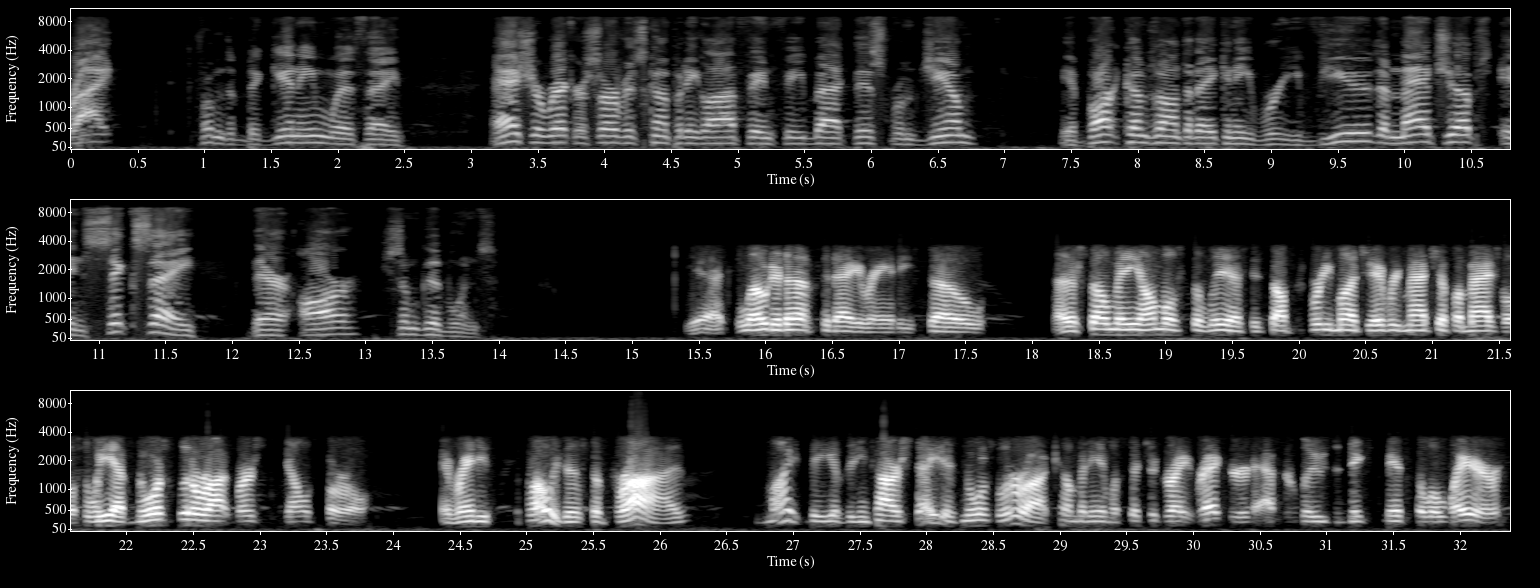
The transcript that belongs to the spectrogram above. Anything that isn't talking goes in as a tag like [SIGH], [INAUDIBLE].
right from the beginning with a Asher Record Service Company live fan feedback. This from Jim. If Bart comes on today, can he review the matchups in 6A? There are some good ones. Yeah, it's loaded up today, Randy. So uh, there's so many, almost the list. It's up pretty much every matchup imaginable. So we have North Little Rock versus Jonesboro. And Randy, probably just surprise might be of the entire state is North Little Rock coming in with such a great record after losing Nick Smith to Ware.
